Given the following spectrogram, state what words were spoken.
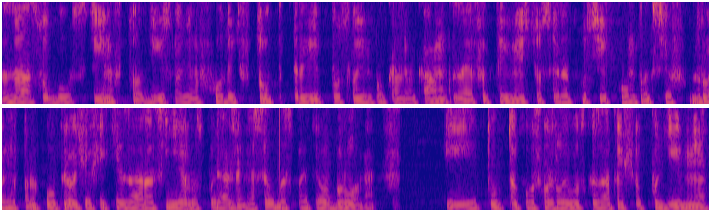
засобу Стінг, то дійсно він входить в топ 3 по своїм показникам за ефективністю серед усіх комплексів дронів перехоплювачів, які зараз є в розпорядженні сил безпеки і оборони. І тут також важливо сказати, що подібні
